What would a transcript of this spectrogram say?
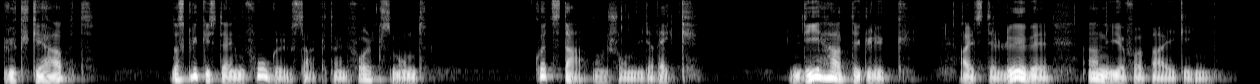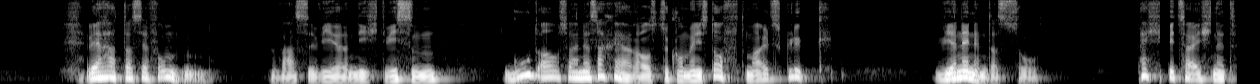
Glück gehabt? Das Glück ist ein Vogel, sagt ein Volksmund. Kurz da und schon wieder weg. Die hatte Glück, als der Löwe an ihr vorbeiging. Wer hat das erfunden? Was wir nicht wissen, gut aus einer Sache herauszukommen, ist oftmals Glück. Wir nennen das so. Pech bezeichnet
